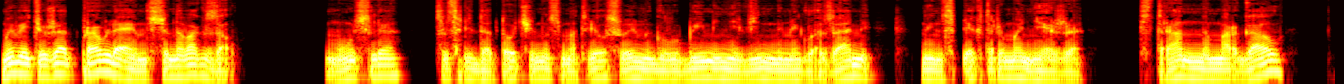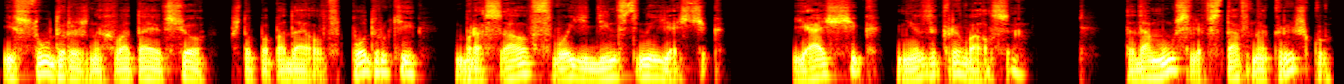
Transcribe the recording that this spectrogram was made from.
Мы ведь уже отправляем все на вокзал». Мусля сосредоточенно смотрел своими голубыми невинными глазами на инспектора манежа, странно моргал и, судорожно хватая все, что попадалось под руки, бросал в свой единственный ящик. Ящик не закрывался. Тогда Мусля, встав на крышку,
